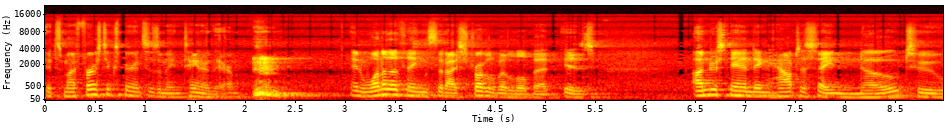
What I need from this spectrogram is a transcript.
it's my first experience as a maintainer there. and one of the things that I struggled with a little bit is understanding how to say no to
